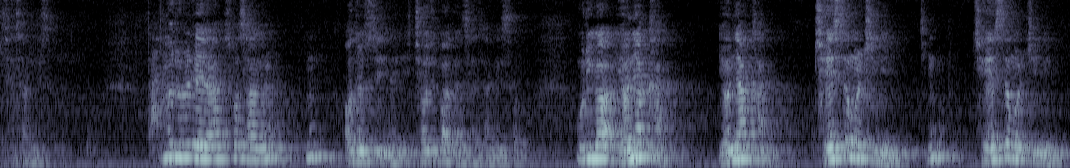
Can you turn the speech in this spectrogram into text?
세상에서 땀을 흘려야 소상을 응? 얻을 수 있는 이 저주받은 세상에서 우리가 연약한 연약한 죄성을 지닌 응? 죄성을 지닌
